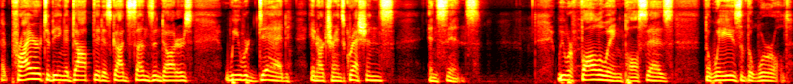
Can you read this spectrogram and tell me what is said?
That prior to being adopted as God's sons and daughters, we were dead in our transgressions and sins. We were following, Paul says, the ways of the world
